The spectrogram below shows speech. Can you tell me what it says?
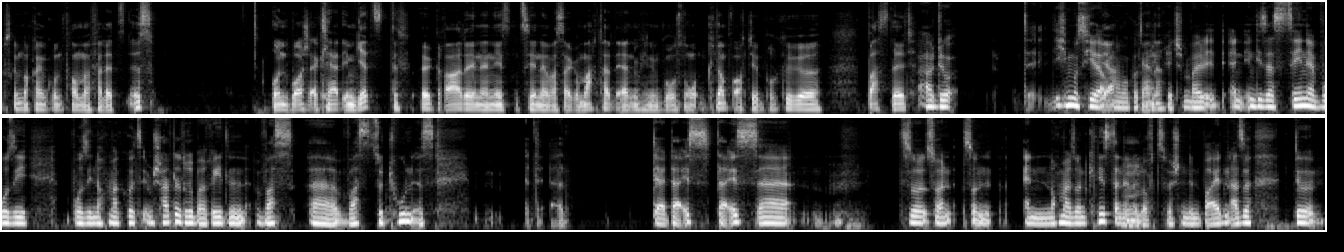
es gibt noch keinen Grund, warum er verletzt ist. Und Bosch erklärt ihm jetzt äh, gerade in der nächsten Szene, was er gemacht hat. Er hat nämlich einen großen roten Knopf auf die Brücke gebastelt. Aber du, ich muss hier ja, auch noch mal kurz reingrätschen, weil in, in, dieser Szene, wo sie, wo sie noch mal kurz im Shuttle drüber reden, was, äh, was zu tun ist, da, da ist, da ist, äh, so, so ein, so ein, ein nochmal so ein Knistern in der mhm. Luft zwischen den beiden. Also du,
